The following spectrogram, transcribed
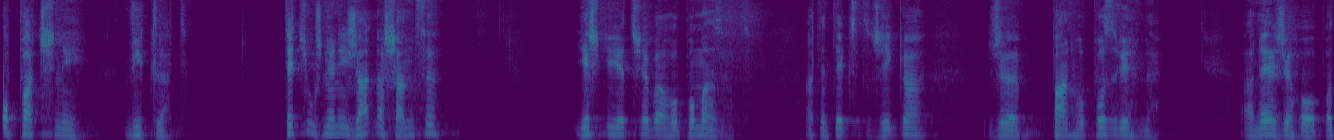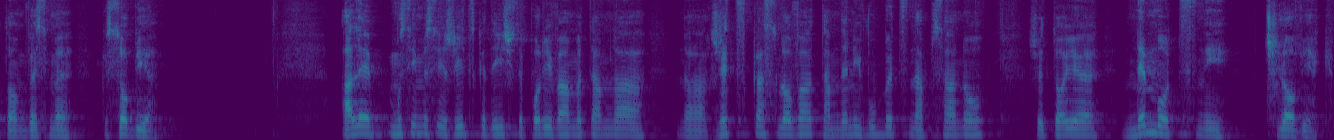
opačný výklad. Teď už není žádná šance, ještě je třeba ho pomazat. A ten text říká, že pán ho pozvihne a ne, že ho potom vezme k sobě. Ale musíme si říct, když se podíváme tam na, na řecká slova, tam není vůbec napsáno, že to je nemocný člověk.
